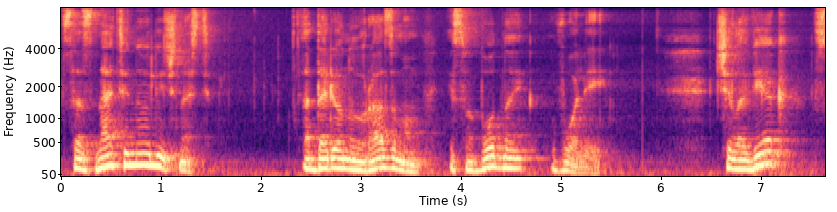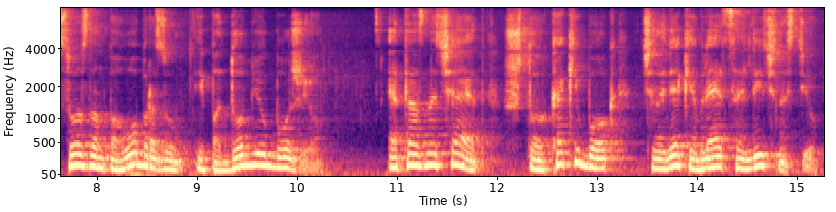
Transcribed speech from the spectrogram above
сознательную личность, одаренную разумом и свободной волей. Человек создан по образу и подобию Божию. Это означает, что, как и Бог, человек является личностью –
